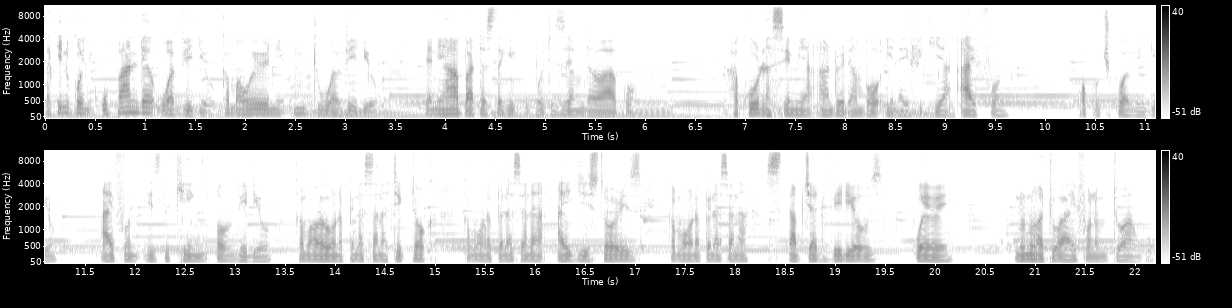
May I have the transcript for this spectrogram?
Lakini kwenye upande wa video, kama wewe ni mtu wa video, yani hapa hata sitaki kupotezea muda wako, hakuna simu ya Android ambayo inaifikia iPhone kwa kuchukua video. iPhone is the king of video. Kama wewe unapenda sana TikTok, kama unapenda sana IG stories, kama unapenda sana Snapchat videos, wewe nunua tu iPhone, mtu wangu.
